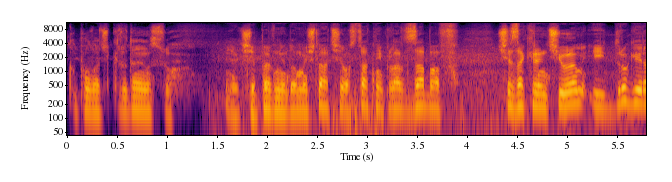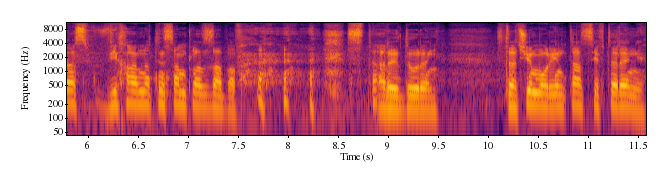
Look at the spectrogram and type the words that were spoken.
kupować kredensu. Jak się pewnie domyślacie, ostatni plac zabaw się zakręciłem i drugi raz wjechałem na ten sam plac zabaw. Stary dureń. Straciłem orientację w terenie,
